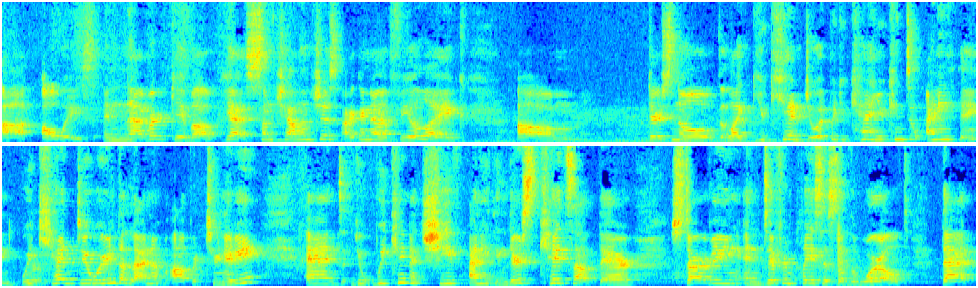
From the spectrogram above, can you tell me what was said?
uh, always, and never give up. Yes, some challenges are gonna feel like um, there's no like you can't do it, but you can. You can do anything. We Right. can't do. We're in the land of opportunity, and you, we can achieve anything. There's kids out there starving in different places of the world that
